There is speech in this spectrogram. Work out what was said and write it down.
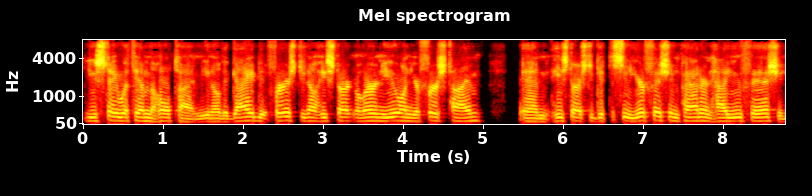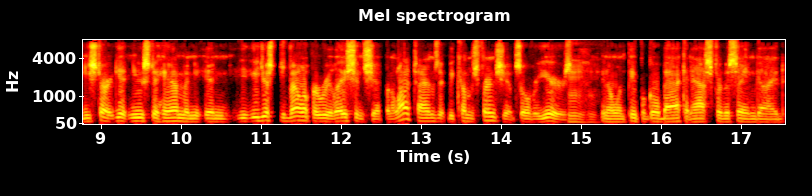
you stay with him the whole time. You know, the guide at first, you know, he's starting to learn you on your first time, and he starts to get to see your fishing pattern, how you fish, and you start getting used to him, and and you you just develop a relationship. And a lot of times, it becomes friendships over years. Mm-hmm. You know, when people go back and ask for the same guide.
